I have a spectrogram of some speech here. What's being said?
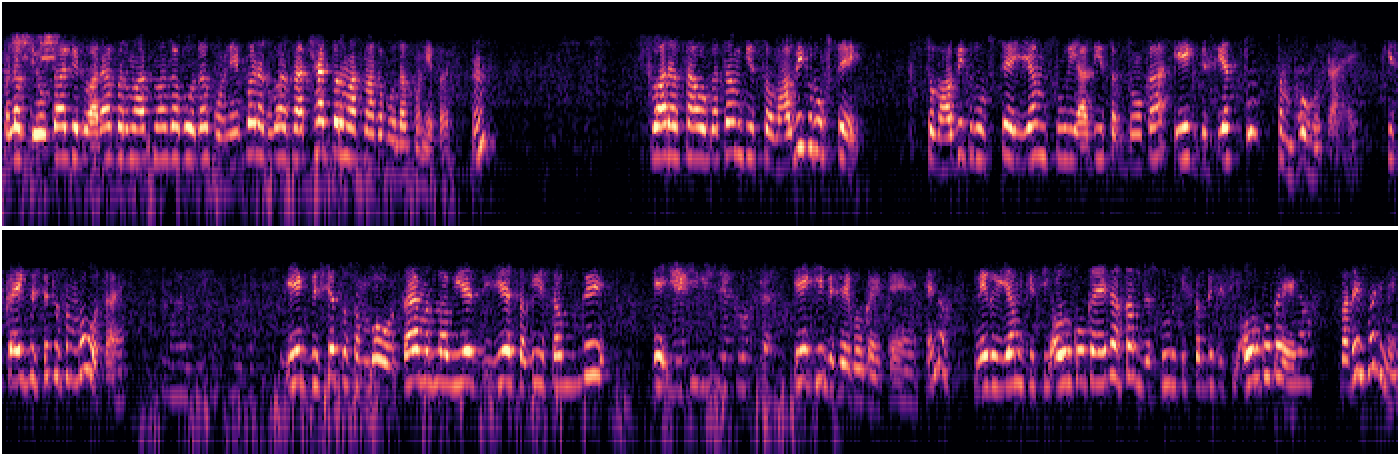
मतलब देवता के द्वारा परमात्मा का बोधक होने पर अथवा साक्षात परमात्मा का बोधक होने पर स्वरसावगतम की स्वाभाविक रूप से स्वाभाविक रूप से यम सूर्य आदि शब्दों का एक विषयत्व संभव होता है। किसका एक विषयत्व संभव होता है? एक विषयत्व संभव होता है मतलब ये ये सभी शब्द एक ही विषय को कहते हैं है ना? नहीं तो यम किसी और को कहेगा शब्द सूर्य की शब्द किसी और को कहेगा? है समझ में?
